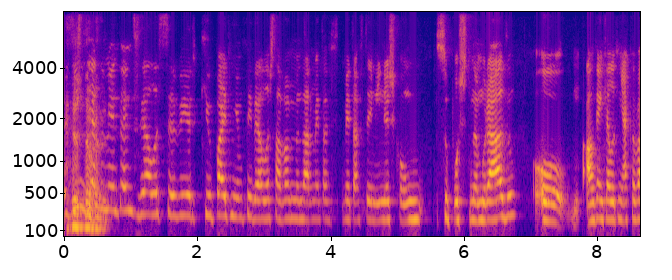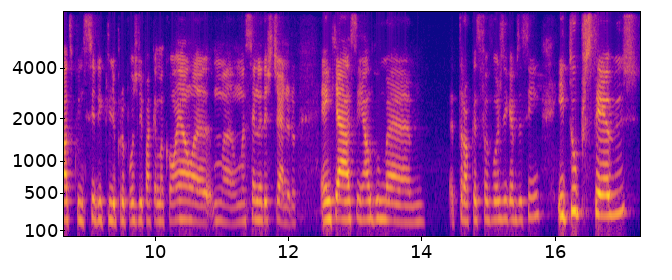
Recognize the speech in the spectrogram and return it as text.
Assim, imediatamente antes dela saber que o pai tinha morrido, ela estava a mandar metanfetaminas com o suposto namorado, ou alguém que ela tinha acabado de conhecer e que lhe propôs de ir para a cama com ela, uma, uma cena deste género, em que há assim alguma troca de favores, digamos assim, e tu percebes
